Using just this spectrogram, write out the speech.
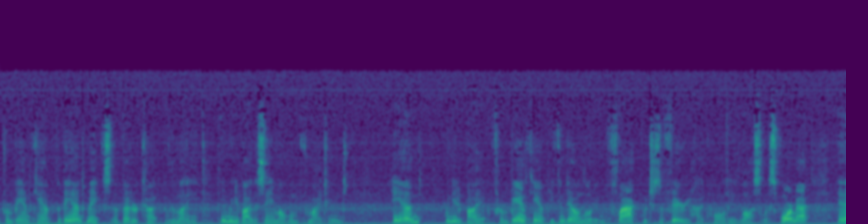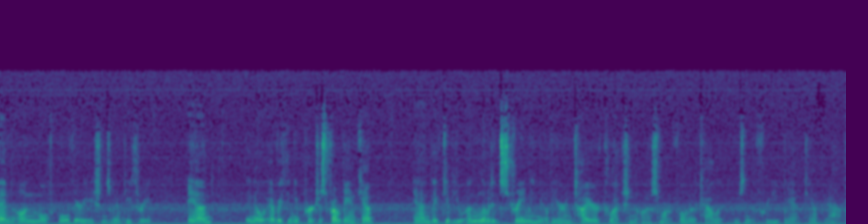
from Bandcamp, the band makes a better cut of the money than when you buy the same album from iTunes. And when you buy it from Bandcamp, you can download it in FLAC, which is a very high quality lossless format, and on multiple variations of MP3. And they know everything you purchased from Bandcamp, and they give you unlimited streaming of your entire collection on a smartphone or tablet using the free Bandcamp app.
